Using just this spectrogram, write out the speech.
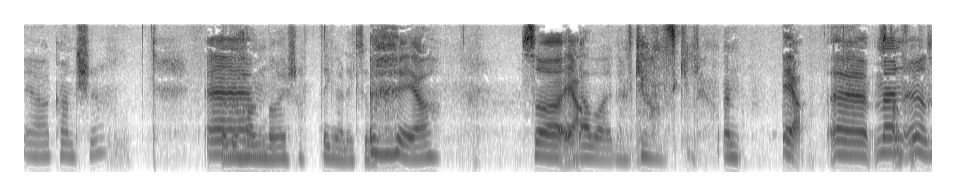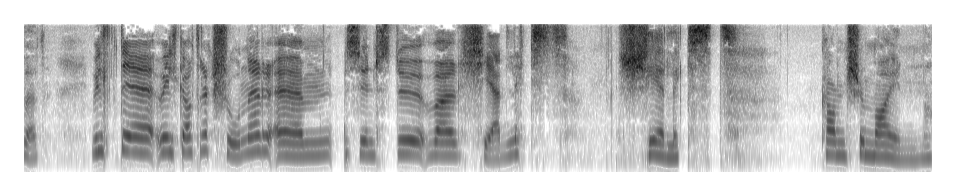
Ja, kanskje. Og du hang bare i kjettinga, liksom. ja. Så ja. Det var ganske vanskelig. Men, ja. Uh, men uansett. Hvilke, hvilke attraksjoner um, syns du var kjedeligst? Kjedeligst Kanskje Mine.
